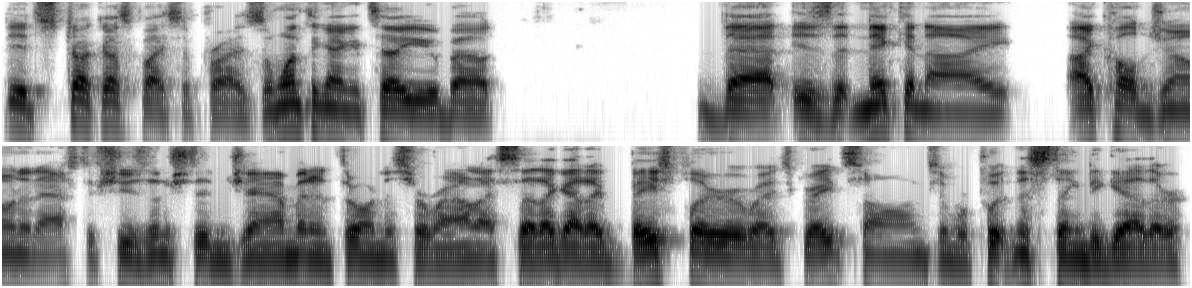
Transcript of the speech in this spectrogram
it struck us by surprise. The one thing I can tell you about that is that Nick and I I called Joan and asked if she was interested in jamming and throwing this around. I said, I got a bass player who writes great songs and we're putting this thing together.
